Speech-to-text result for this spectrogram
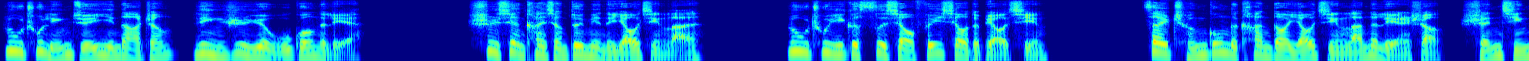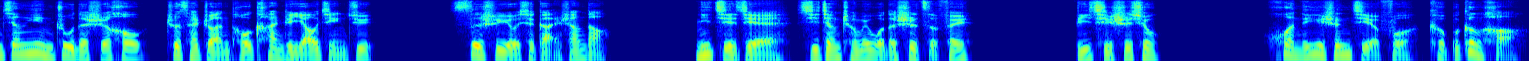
露出林觉义那张令日月无光的脸。视线看向对面的姚锦兰，露出一个似笑非笑的表情。在成功的看到姚锦兰的脸上神情僵硬住的时候，这才转头看着姚景句，似是有些感伤道：“你姐姐即将成为我的世子妃，比起师兄，换的一声姐夫可不更好？”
